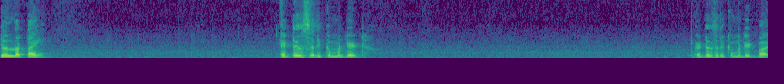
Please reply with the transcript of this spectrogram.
till the time it is recommended. It is recommended by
